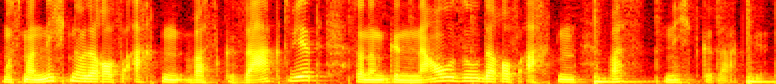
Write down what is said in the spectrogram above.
muss man nicht nur darauf achten, was gesagt wird, sondern genauso darauf achten, was nicht gesagt wird.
